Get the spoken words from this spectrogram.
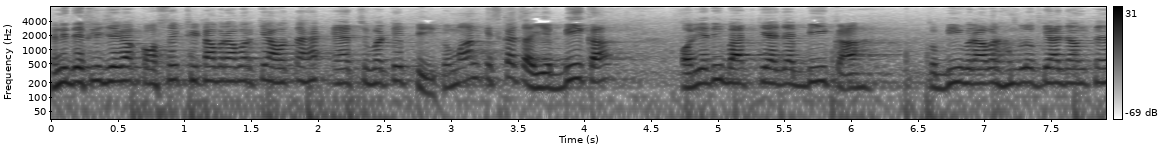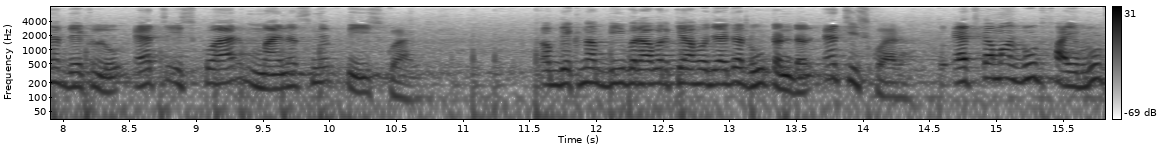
यानी देख लीजिएगा कॉसेक थीटा बराबर क्या होता है? एच बटे पी तो मान किसका चाहिए? बी का। और यदि बात किया जाए बी का तो बी बराबर हम लोग क्या जानते हैं? देख लो एच स्क्वायर माइनस में पी स्क्वायर अब देखना b बराबर क्या हो जाएगा? रूट अंडर एच स्क्वायर तो h का मान रूट फाइव रूट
